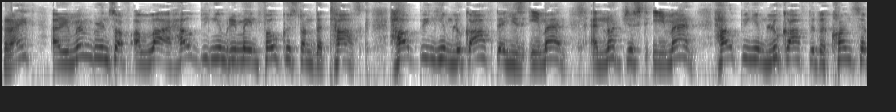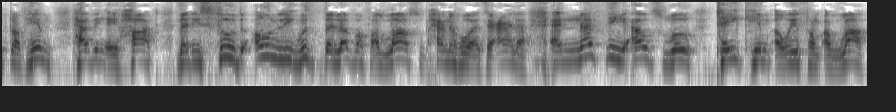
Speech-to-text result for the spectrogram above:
right? A remembrance of Allah, helping him remain focused on the task, helping him look after his iman, and not just iman, helping him look after the concept of him having a heart that is filled only with the love of Allah subhanahu wa ta'ala, and nothing else will take him away from Allah,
